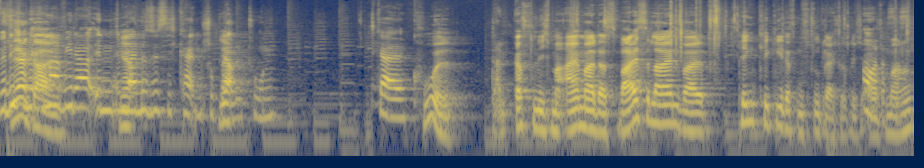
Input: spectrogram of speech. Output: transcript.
Würde ich Sehr mir geil. immer wieder in, in Ja. meine Süßigkeiten-Schublade Ja. tun. Geil. Cool. Dann öffne ich mal einmal das weiße Lein, weil Pink Kiki, das musst du gleich wirklich Oh, aufmachen.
